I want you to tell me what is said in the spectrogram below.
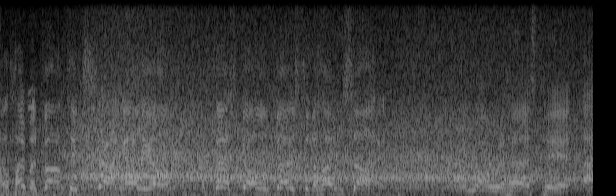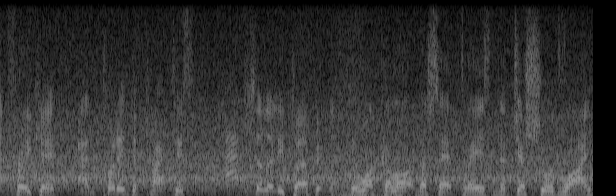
Well, home advantage showing early on. The first goal goes to the home side. Very well rehearsed here, that free kick, and put into practice absolutely perfectly. They work a lot in their set plays, and they've just showed why.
